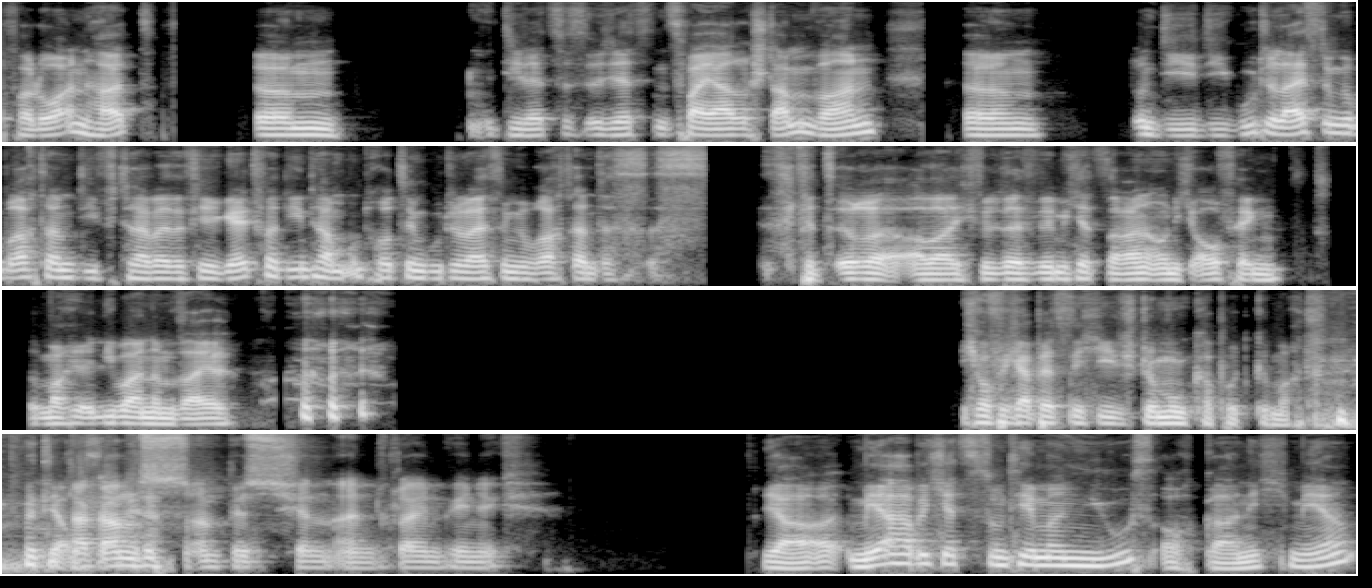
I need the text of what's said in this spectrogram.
verloren hat, ähm, die, letztes, die letzten zwei Jahre Stamm waren. Ähm, und die, die gute Leistung gebracht haben, die teilweise viel Geld verdient haben und trotzdem gute Leistung gebracht haben, das ist, ich find's irre, aber ich will, will mich jetzt daran auch nicht aufhängen. Das mache ich lieber an einem Seil. ich hoffe, ich habe jetzt nicht die Stimmung kaputt gemacht. mit der ja, ganz ein bisschen, ein klein wenig. Ja, mehr habe ich jetzt zum Thema News auch gar nicht mehr.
